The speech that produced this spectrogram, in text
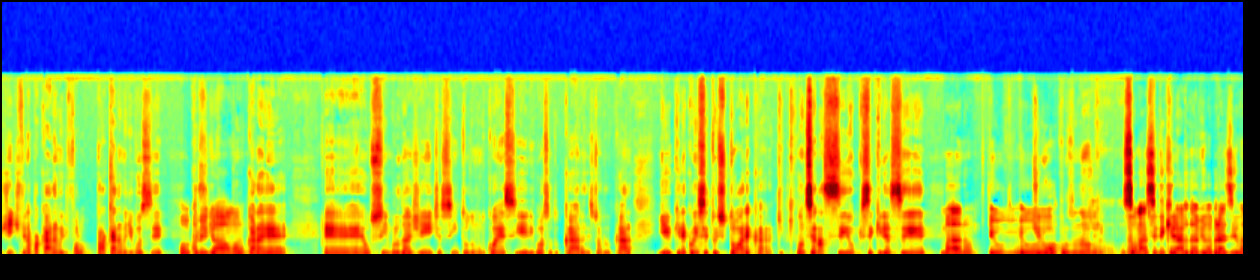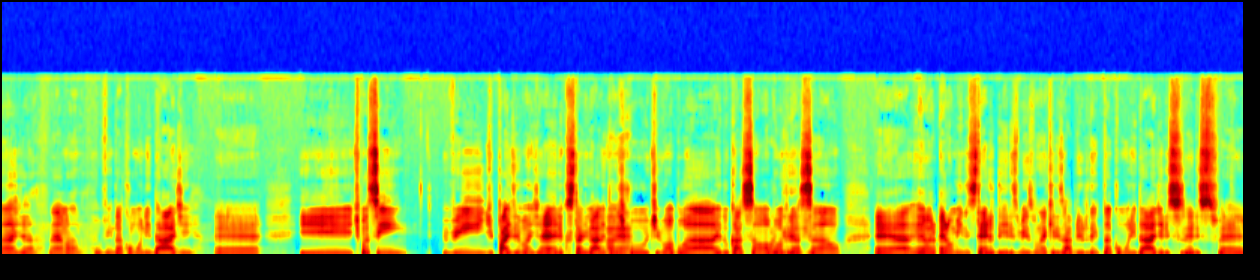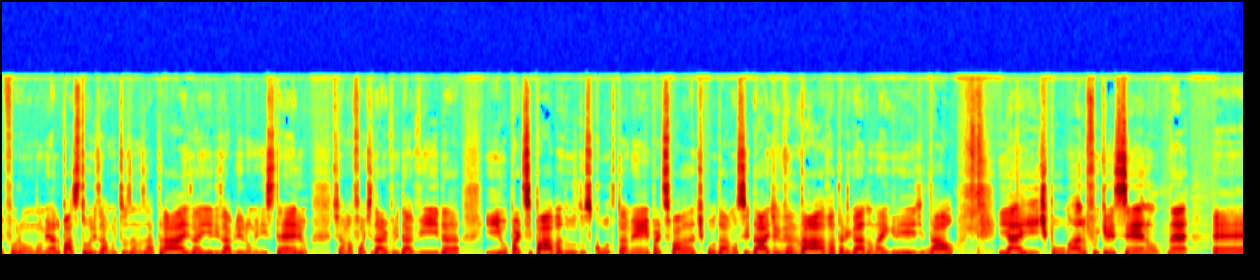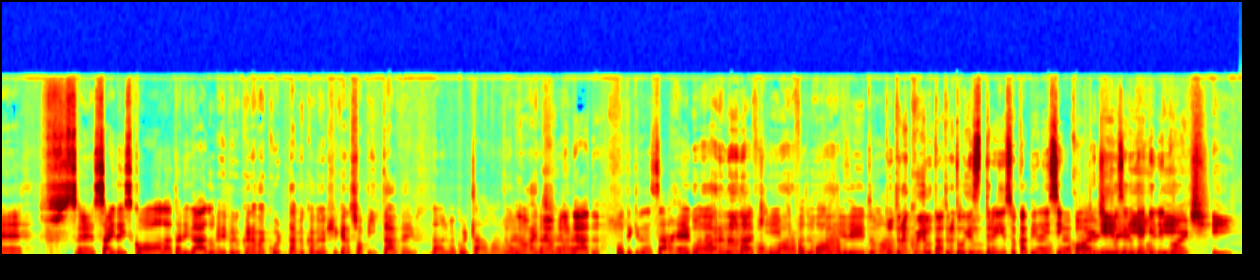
gente fina pra caramba, ele falou pra caramba de você. Pô, que legal, pô, mano. O cara é, é, é o símbolo da gente, assim, todo mundo conhece ele, gosta do cara, da história do cara. E aí eu queria conhecer tua história, cara. Que, que, quando você nasceu, o que você queria ser? Mano, eu. eu... Tira óculos ou não? aqui? Sou nascido e criado da Vila Brasilândia, né, mano? Eu vim da comunidade. é, E, tipo assim, vim de pais evangélicos, tá ligado? Então, Ah, é? tipo, tive uma boa educação, uma Qual boa igreja? criação. É, era- era um ministério deles mesmo, né? Que eles abriram dentro da comunidade. Eles, eles é, foram nomeados pastores há muitos anos atrás. Aí eles abriram um ministério, chama Fonte da Árvore da Vida. E eu participava do- dos cultos também, participava, tipo, da mocidade, É mesmo? cantava, tá ligado? Na igreja e tal. E aí, tipo, mano, fui crescendo, né? É, é, saí da escola, tá ligado? Peraí, peraí, o cara vai cortar meu cabelo. Eu achei que era só pintar, velho. Não, ele vai cortar, mano. Então vai. Não, Vai, não é obrigado? Pô, tem que lançar a régua, Vambora, né? Pô? não, tá não, aqui, vambora, vamos fazer vambora. o bagulho direito, mano. Tô tranquilo, tô Tá tranquilo. todo estranho o seu cabelo É, aí sem corte e você não quer Ei, que ele ei, corte. Ei,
